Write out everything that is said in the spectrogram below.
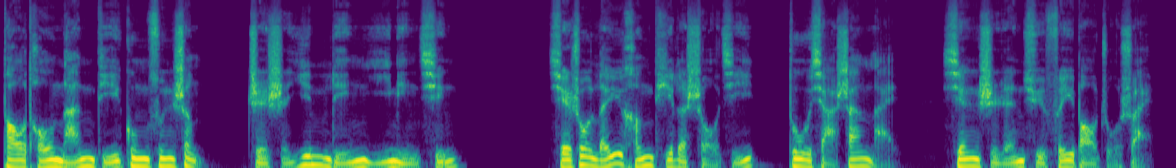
刀头难敌公孙胜，只是阴灵一命轻。”且说雷横提了首级，都下山来，先使人去飞报主帅。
